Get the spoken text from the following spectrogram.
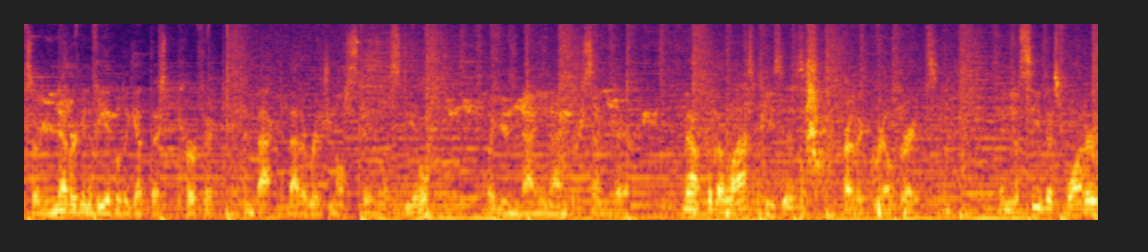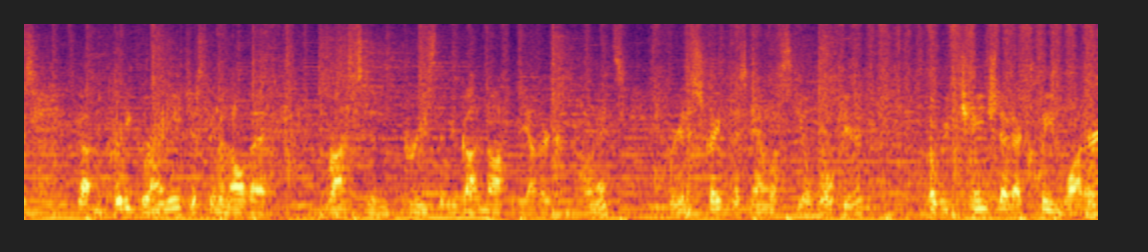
So you're never gonna be able to get this perfect and back to that original stainless steel but you're 99% there. Now for the last pieces are the grill grates. And you'll see this water's gotten pretty grimy just given all the rust and grease that we've gotten off of the other components. We're gonna scrape this down with steel wool here, but we've changed out our clean water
